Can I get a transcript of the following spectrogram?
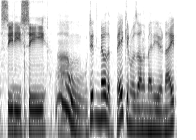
CDC. Um, Ooh, didn't know that bacon was on the menu tonight.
